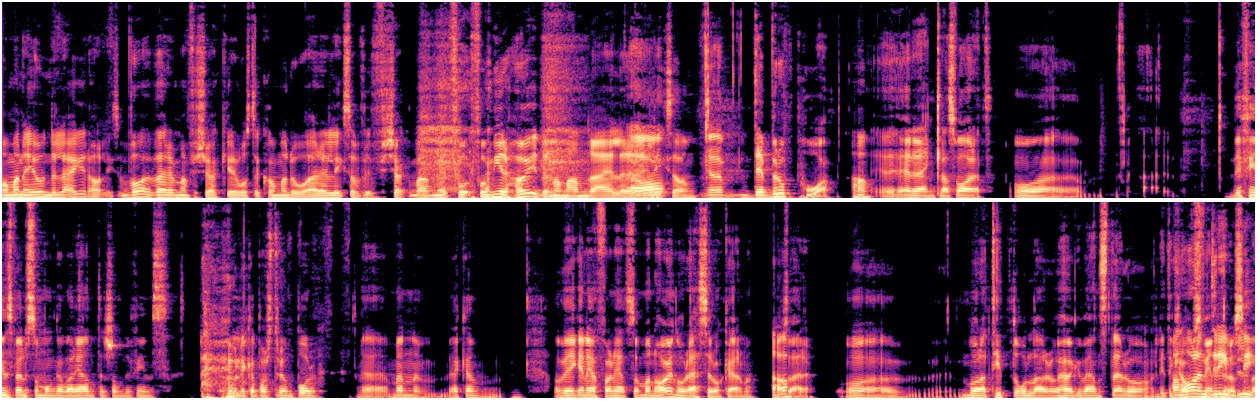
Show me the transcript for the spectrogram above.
Om man är i underläge då, liksom, vad, vad är det man försöker åstadkomma då? Är det liksom, försöker man få, få mer höjd än de andra? Eller är det liksom... Ja, det beror på, Ja. är det enkla svaret. Och, eh, det finns väl så många varianter som det finns olika par strumpor. Eh, Men jag kan, av egen erfarenhet, så man har ju några S i rockärmen. Ja. Så är det. Och eh, några tittollar och höger-vänster och lite Man har en dribbling.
